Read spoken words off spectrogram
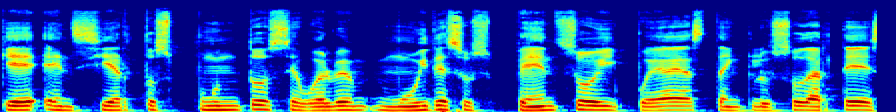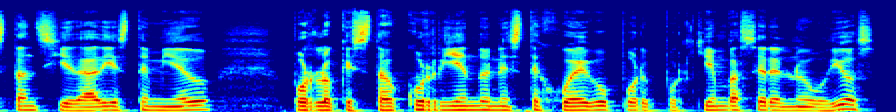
que en ciertos puntos se vuelve muy de suspenso y puede hasta incluso darte esta ansiedad y este miedo por lo que está ocurriendo en este juego, por, por quién va a ser el nuevo dios.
